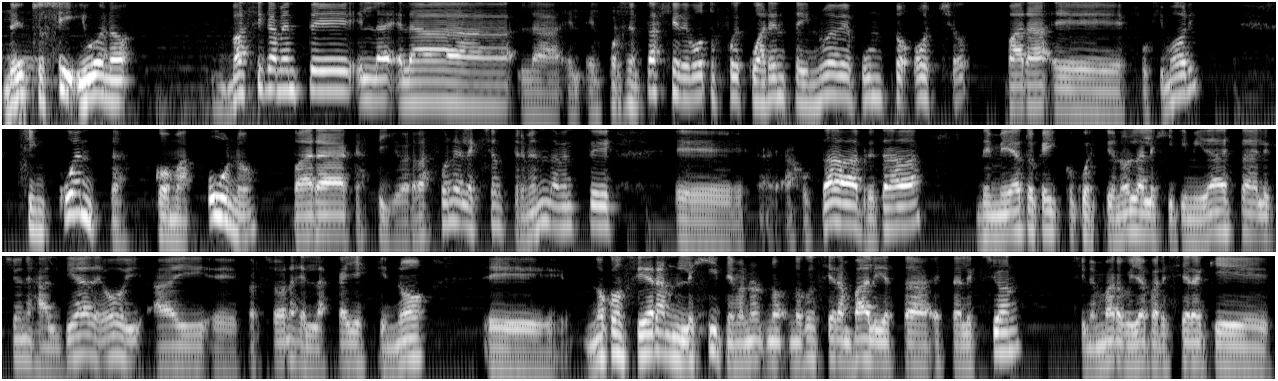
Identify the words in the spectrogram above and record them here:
De hecho, sí, y bueno, básicamente el, porcentaje de votos fue 49.8 para eh, Fujimori, 50,1 para Castillo, ¿verdad? Fue una elección tremendamente eh, ajustada, apretada. De inmediato Keiko cuestionó la legitimidad de estas elecciones. Al día de hoy hay eh, personas en las calles que no, no consideran legítima, no, consideran válida esta, esta elección. Sin embargo, ya pareciera que,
